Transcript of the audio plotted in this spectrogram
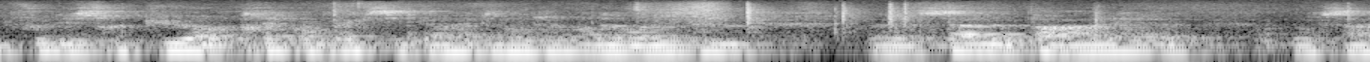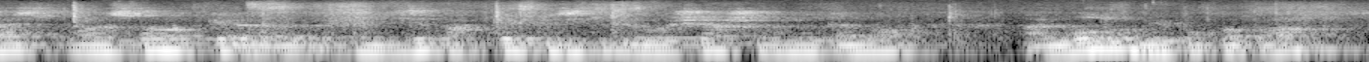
il faut des structures très complexes qui permettent éventuellement d'avoir les deux euh, salles parallèles. Donc ça reste pour l'instant réalisé par quelques équipes de recherche, notamment à Londres, mais pourquoi pas.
